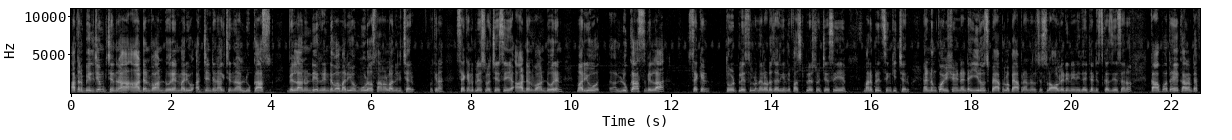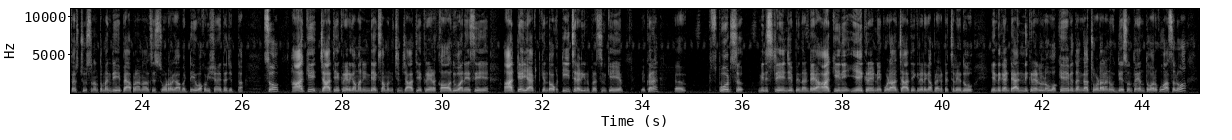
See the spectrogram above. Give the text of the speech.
అతను బెల్జియంకి చెందిన ఆర్డన్ వాన్ డోరెన్ మరియు అర్జెంటీనాకి చెందిన లుకాస్ విల్లా నుండి రెండవ మరియు మూడవ స్థానంలో నిలిచారు. ఓకేనా? సెకండ్ ప్లేస్లో వచ్చేసి ఆర్డన్ వాన్ డోరెన్ మరియు లుకాస్ విల్లా సెకండ్ థర్డ్ ప్లేస్లో నిలవడం జరిగింది. ఫస్ట్ ప్లేస్లో వచ్చేసి మన్ప్రీత్ సింగ్కి ఇచ్చారు. అండ్ ఇంకో విషయం ఏంటంటే ఈరోజు పేపర్లో పేపర్ అనాలిసిస్లో ఆల్రెడీ నేను ఇదైతే డిస్కస్ చేశాను. కాకపోతే కరెంట్ అఫైర్స్ చూసినంత మంది పేపర్ అనాలిసిస్ చూడరు కాబట్టి ఒక విషయం అయితే చెప్తా. సో హాకీ జాతీయ క్రీడగా మన ఇండియాకి సంబంధించిన జాతీయ క్రీడ కాదు అనేసి ఆర్టీఐ యాక్ట్ కింద ఒక టీచర్ అడిగిన ప్రశ్నకి ఓకేనా? స్పోర్ట్స్ మినిస్ట్రీ ఏం చెప్పిందంటే హాకీని ఏ క్రీడని కూడా జాతీయ క్రీడగా ప్రకటించలేదు. ఎందుకంటే అన్ని క్రీడలను ఒకే విధంగా చూడాలనే ఉద్దేశంతో ఇంతవరకు అసలు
